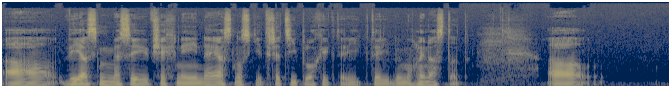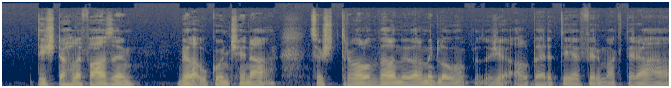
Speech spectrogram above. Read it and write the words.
A vyjasníme si všechny nejasnosti třecí plochy, které by mohly nastat. A když tahle fáze byla ukončena, což trvalo velmi, velmi dlouho, protože Albert je firma, která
